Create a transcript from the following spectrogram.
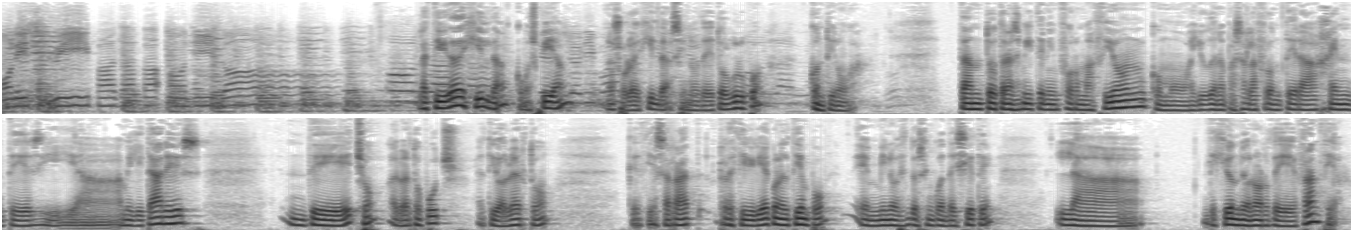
on les suit pas à pas en disant. La actividad de Hilda como espía, no solo de Hilda, sino de todo el grupo, continúa. Tanto transmiten información como ayudan a pasar la frontera a agentes y a, a militares. De hecho, Alberto Puig, el tío Alberto, que decía Serrat, recibiría con el tiempo, en 1957, la Legión de Honor de Francia.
